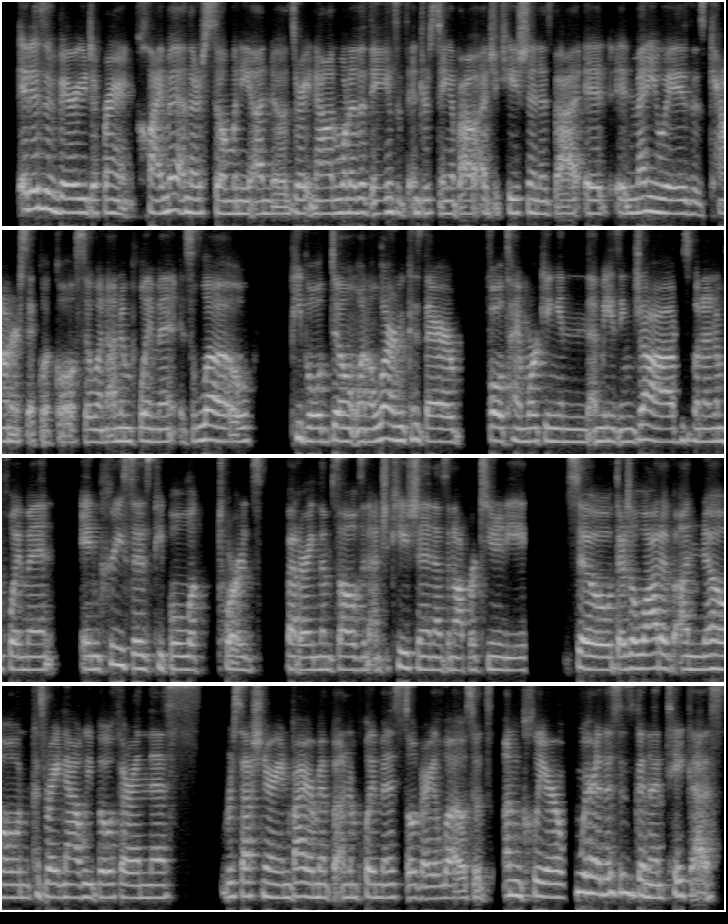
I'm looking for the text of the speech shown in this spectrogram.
it is a very different climate and there's so many unknowns right now. And one of the things that's interesting about education is that it, in many ways, is counter cyclical. So when unemployment is low, people don't want to learn because they're full time working in amazing jobs. When unemployment increases, people look towards bettering themselves in education as an opportunity. So there's a lot of unknown because right now we both are in this recessionary environment, but unemployment is still very low. So it's unclear where this is going to take us.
